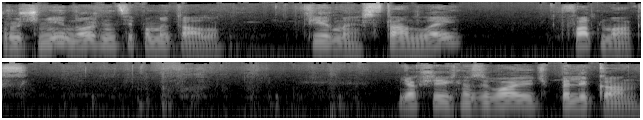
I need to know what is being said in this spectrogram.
Ручні ножниці по металу фірми Stanley Fatmax. Як ще їх називають пелікан,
